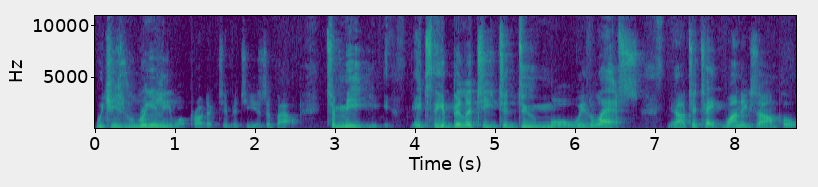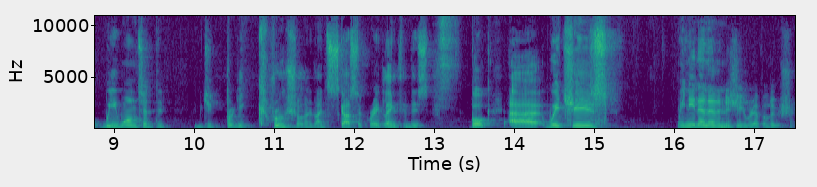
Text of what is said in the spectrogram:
which is really what productivity is about. To me, it's the ability to do more with less. Know, to take one example, we wanted, to, which is pretty crucial, and I discuss at great length in this book, uh, which is we need an energy revolution.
